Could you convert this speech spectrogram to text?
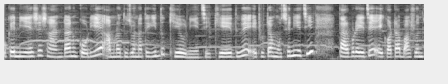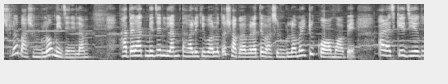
ওকে নিয়ে এসে স্নান টান করিয়ে আমরা দুজনাতে কিন্তু খেয়েও নিয়েছি। খেয়ে ধুয়ে এটুটা মুছে নিয়েছি। তারপরে এই যে এই কটা বাসন ছিল, বাসনগুলোও মেজে নিলাম। হাতের হাত মেজে নিলাম, তাহলে কি বলো তো সকালবেলাতে বাসনগুলো আমার একটু কম হবে। আর আজকে যেহেতু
